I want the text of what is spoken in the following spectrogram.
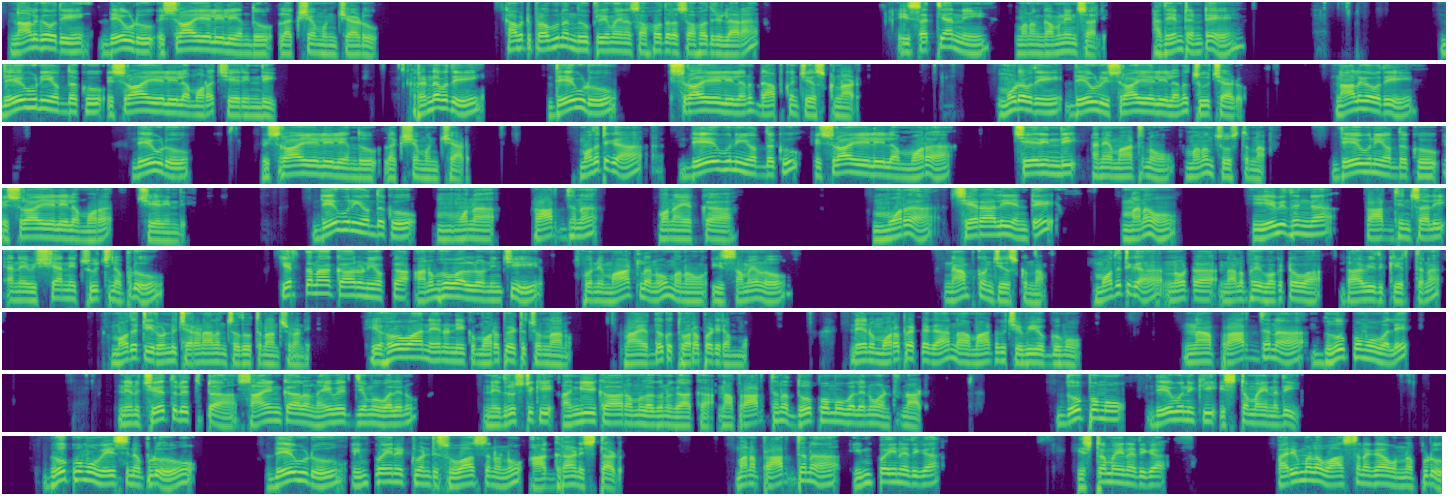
నాలుగవది దేవుడు ఇస్రాయేలీల యందు లక్ష్యం ఉంచాడు. కాబట్టి ప్రభునందు ప్రియమైన సహోదర సహోదరులారా ఈ సత్యాన్ని మనం గమనించాలి. అదేంటంటే దేవుని యొద్దకు ఇస్రాయేలీల మొర చేరింది. రెండవది దేవుడు ఇస్రాయేలీలను జ్ఞాపకం చేసుకున్నాడు. మూడవది దేవుడు ఇస్రాయేలీలను చూచాడు. నాలుగవది దేవుడు ఇస్రాయేలీలందు లక్ష్యముంచాడు. మొదటిగా దేవుని యొద్దకు ఇస్రాయేలీల మొర చేరింది అనే మాటను మనం చూస్తున్నాం. దేవుని యొద్దకు ఇస్రాయేలీల మొర చేరింది. దేవుని యొద్దకు మన ప్రార్థన మన యొక్క మొర చేరాలి అంటే మనం ఏ విధంగా ప్రార్థించాలి అనే విషయాన్ని చూచినప్పుడు కీర్తనాకారుని యొక్క అనుభవాల్లో నుంచి కొన్ని మాటలను మనం ఈ సమయంలో జ్ఞాపకం చేసుకుందాం. మొదటిగా నూట నలభై ఒకటవ దావీదు కీర్తన మొదటి రెండు చరణాలను చదువుతున్నాను చూడండి. యహోవా నేను నీకు మొరపెట్టుచున్నాను. నా యొద్దకు త్వరపడి రమ్ము. నేను మొరపెట్టగా నా మాటకు చెవియొగ్గుము. నా ప్రార్థన ధూపము వలె నేను చేతులెత్తుట సాయంకాల నైవేద్యము వలెను నీ దృష్టికి అంగీకారములగునుగాక నా ప్రార్థన ధూపము వలెను అంటున్నాడు. ధూపము దేవునికి ఇష్టమైనది. ధూపము వేసినప్పుడు దేవుడు ఇంపైనటువంటి సువాసనను ఆఘ్రాణిస్తాడు మన ప్రార్థన ఇంపైనదిగా ఇష్టమైనదిగా పరిమళ వాసనగా ఉన్నప్పుడు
